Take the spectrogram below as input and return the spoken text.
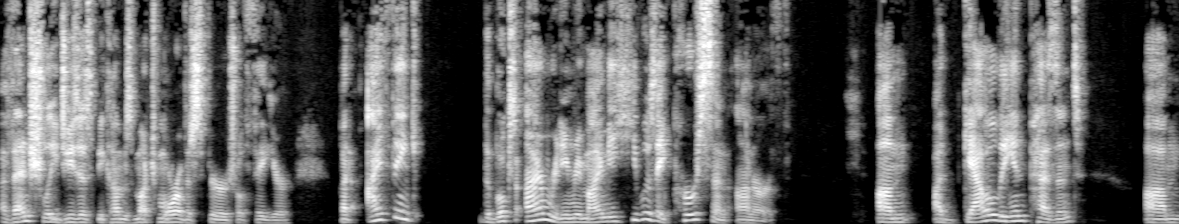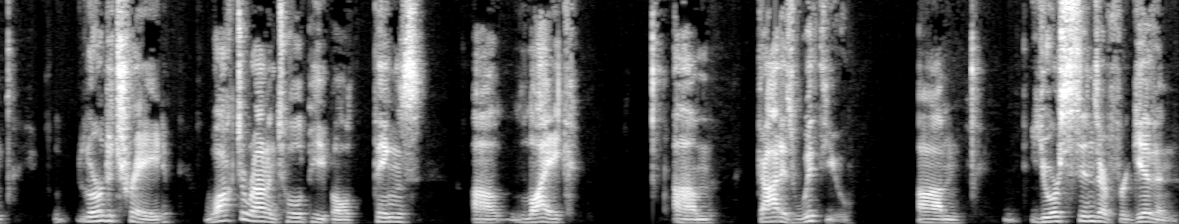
eventually Jesus becomes much more of a spiritual figure. But I think the books I'm reading remind me he was a person on earth, um, a Galilean peasant, um, learned a trade, walked around and told people things uh, like um, God is with you, um, your sins are forgiven.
